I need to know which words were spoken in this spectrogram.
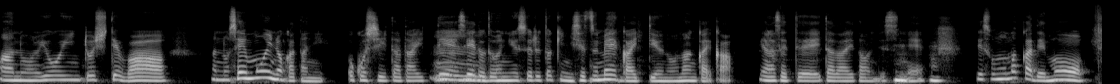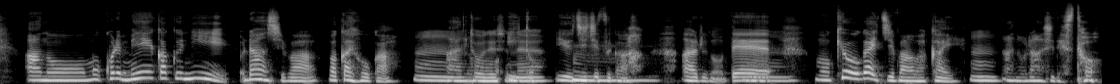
あの要因としては、あの専門医の方にお越しいただいて、うん、制度導入するときに説明会っていうのを何回かやらせていただいたんですね。うんうん、で、その中でも、あの、もうこれ明確に卵子は若い方が、うん、あの、ね、いいという事実があるので、うん、もう今日が一番若い、うん、あの卵子ですと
